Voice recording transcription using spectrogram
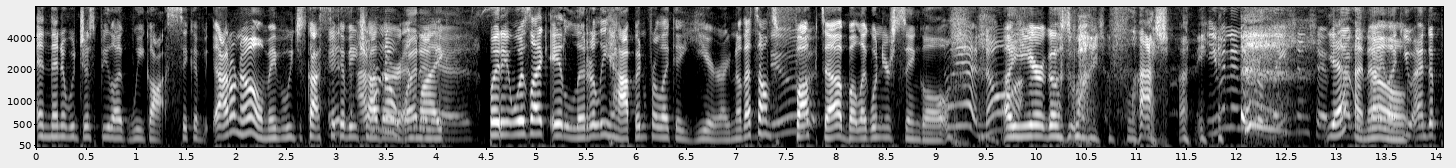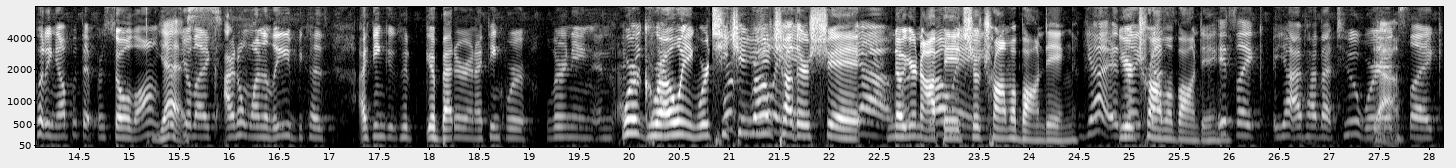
and then it would just be like we got sick of. I don't know, maybe we just got sick of each I don't know other, and like, is. But it was like it literally happened for like a year. I know that sounds Dude. fucked up, but like when you're single, Oh, yeah, no. a year goes by in a flash, honey. Even in a relationship, Yeah, I know. Like you end up putting up with it for so long. Yes. you're like, I don't want to leave because I think it could get better, and I think we're learning and I we're growing. We're teaching growing. each other shit. Yeah, no, you're not, bitch. You're trauma bonding. Yeah, you're like, trauma bonding. It's like, yeah, I've had that too, where Yeah. it's like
